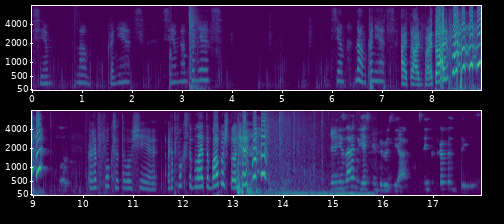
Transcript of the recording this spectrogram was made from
Всем нам конец. Всем нам конец. Всем нам конец. А, это Альфа, это Альфа. Ред Фокс это вообще... Ред Фокс это была эта баба, что ли? Я не знаю, но я с ней друзья. С ней подружились.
